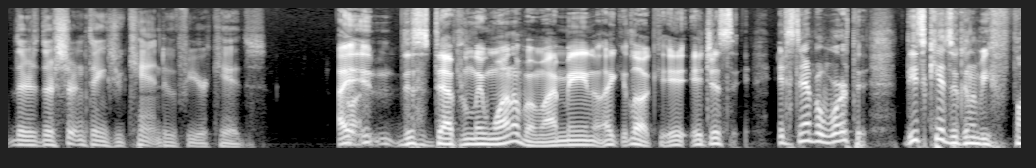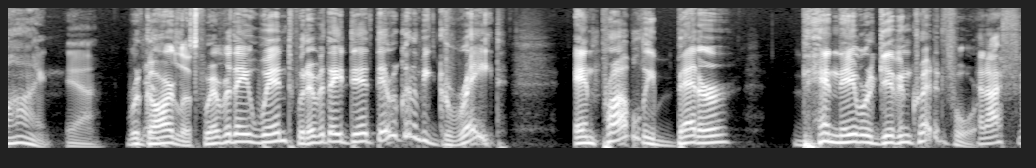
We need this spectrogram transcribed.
there's there's certain things you can't do for your kids. I, it- this is definitely one of them. I mean, like, look, it, it just, it's never worth it. These kids are going to be fine, Yeah. regardless. Wherever they went, whatever they did, they were going to be great and probably better than they were given credit for. And I, f-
